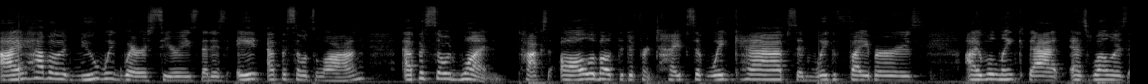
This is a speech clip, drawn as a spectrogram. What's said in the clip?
I have a new wig wear series that is eight episodes long. Episode one talks all about the different types of wig caps and wig fibers. I will link that as well as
